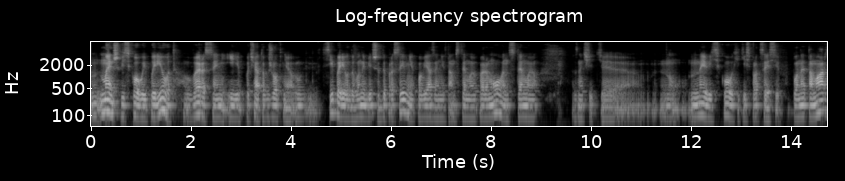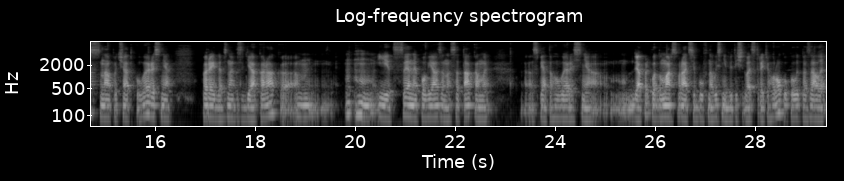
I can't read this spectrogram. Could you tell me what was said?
менш військовий період, вересень і початок жовтня. Ці періоди вони більше депресивні, пов'язані там з темою перемовин, з темою, значить, ну, не військових якихось процесів. Планета Марс на початку вересня перейде в знак Зодіака Рака, ем, і це не пов'язано з атаками з 5 вересня. Для прикладу, Марс в раці був навесні 2023 року, коли казали,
